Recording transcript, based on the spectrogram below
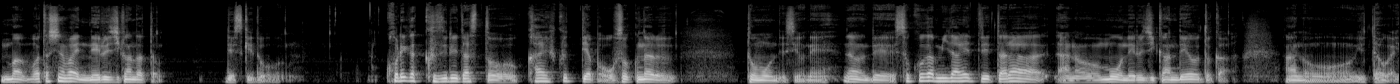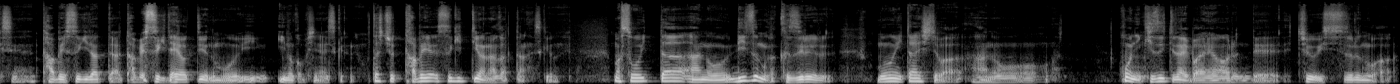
まあ私の場合寝る時間だったんですけど、これが崩れ出すと回復ってやっぱ遅くなると思うんですよね。なのでそこが乱れてたら、あの、もう寝る時間だよとか、あの、言った方がいいですね。食べ過ぎだったら食べ過ぎだよっていうのもいいのかもしれないですけどね。私ちょっと食べ過ぎっていうのはなかったんですけどね。まあそういった、あの、リズムが崩れるものに対しては、あの、本人気づいてない場合があるんで、注意するのは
